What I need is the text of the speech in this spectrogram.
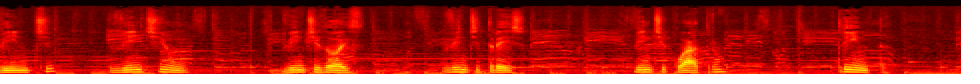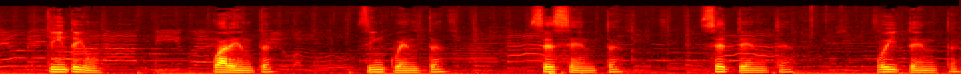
vinte, vinte e um, vinte e dois, vinte e três, vinte e quatro, trinta, trinta e um, quarenta, cinquenta, sessenta, setenta, oitenta,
